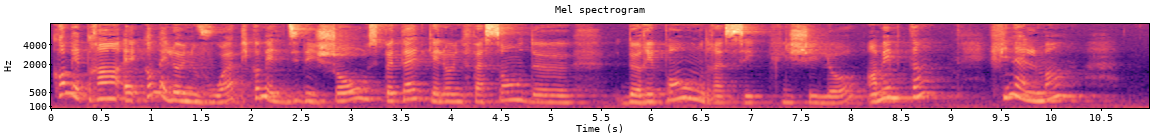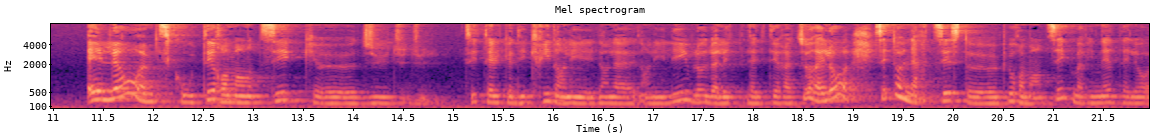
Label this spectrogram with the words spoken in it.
Comme elle prend, comme elle a une voix, puis comme elle dit des choses, peut-être qu'elle a une façon de, de répondre à ces clichés-là. En même temps, finalement, elle a un petit côté romantique euh, du, tel que décrit dans les, dans la, dans les livres, là, la, la, littérature. Elle a, c'est un artiste euh, un peu romantique, Marinette. Elle, a,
